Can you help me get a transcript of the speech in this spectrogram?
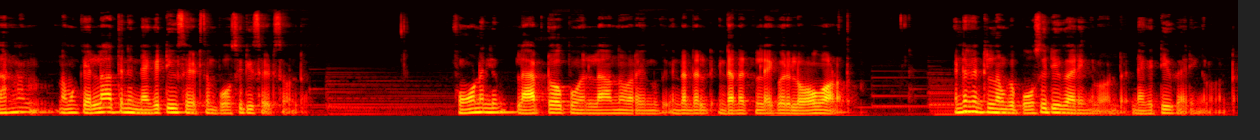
കാരണം നമുക്ക് എല്ലാത്തിനും നെഗറ്റീവ് സൈഡ്സും പോസിറ്റീവ് സൈഡ്സും ഉണ്ട്. ഫോണിലും ലാപ്ടോപ്പും എല്ലാം എന്ന് പറയുന്നത് ഇന്റർനെറ്റ് ഇന്റർനെറ്റിലേക്ക് ഒരു ലോകമാണത്. ഇന്റർനെറ്റിൽ നമുക്ക് പോസിറ്റീവ് കാര്യങ്ങളുമുണ്ട് നെഗറ്റീവ് കാര്യങ്ങളുമുണ്ട്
